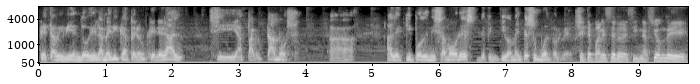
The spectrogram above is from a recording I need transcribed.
que está viviendo hoy el América, pero en general, si apartamos al equipo de mis amores, definitivamente es un buen torneo. ¿Qué te parece la designación de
